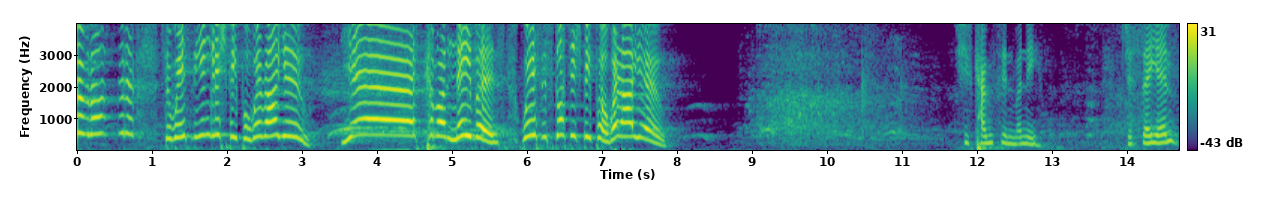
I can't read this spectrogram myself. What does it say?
love that. So where's the English people? Where are you? Yes, come on, neighbours. Where's the Scottish people? Where are you? She's counting money. Just saying.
